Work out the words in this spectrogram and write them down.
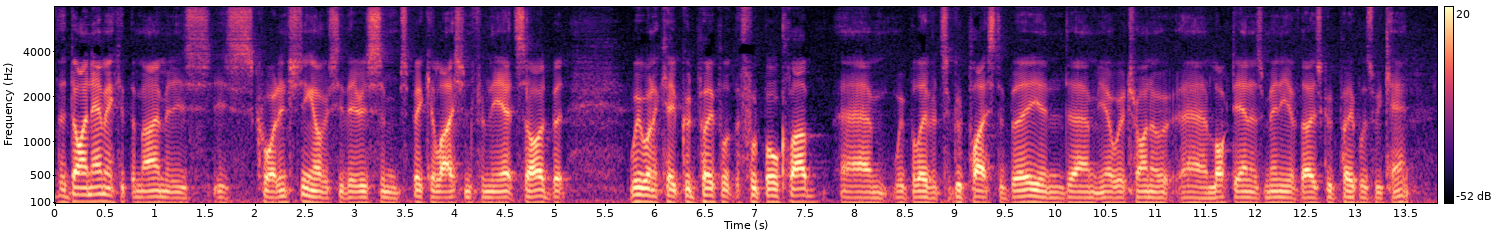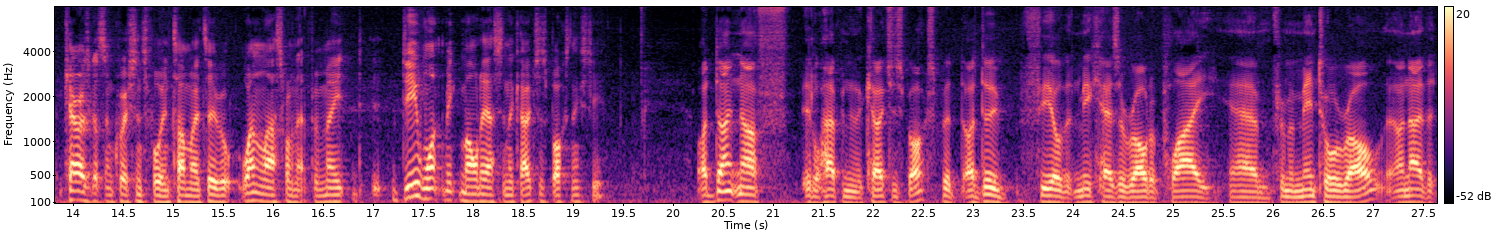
the dynamic at the moment is is quite interesting. Obviously, there is some speculation from the outside, but we want to keep good people at the football club. Um, we believe it's a good place to be, and um, you know we're trying to uh, lock down as many of those good people as we can. Caro's got some questions for you, Tomo, too. But one last one on that from me: Do you want Mick Malthouse in the coach's box next year? I don't know if it'll happen in the coach's box, but I do feel that Mick has a role to play um, from a mentor role. I know that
